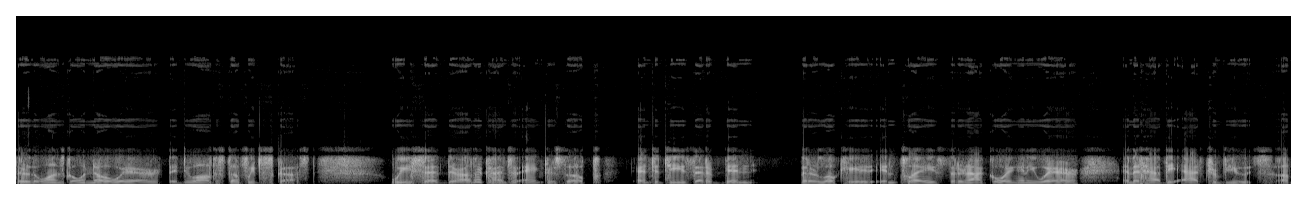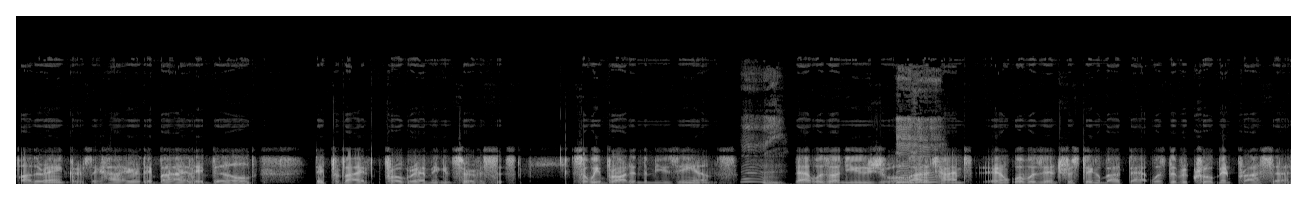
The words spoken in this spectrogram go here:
They're the ones going nowhere. They do all the stuff we discussed. We said there are other kinds of anchors, though, entities that have been that are located in place, that are not going anywhere, and that have the attributes of other anchors. They hire, they buy, they build, they provide programming and services. So we brought in the museums. Mm. That was unusual. Mm-hmm. A lot of mm-hmm. times, and what was interesting about that was the recruitment process.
